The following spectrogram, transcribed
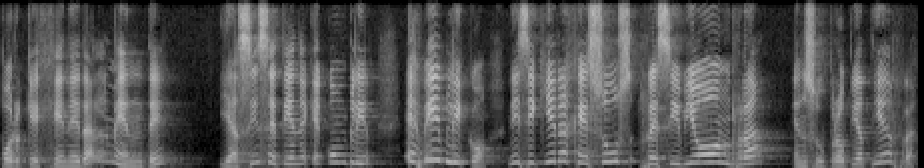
porque generalmente, y así se tiene que cumplir, es bíblico. Ni siquiera Jesús recibió honra en su propia tierra.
